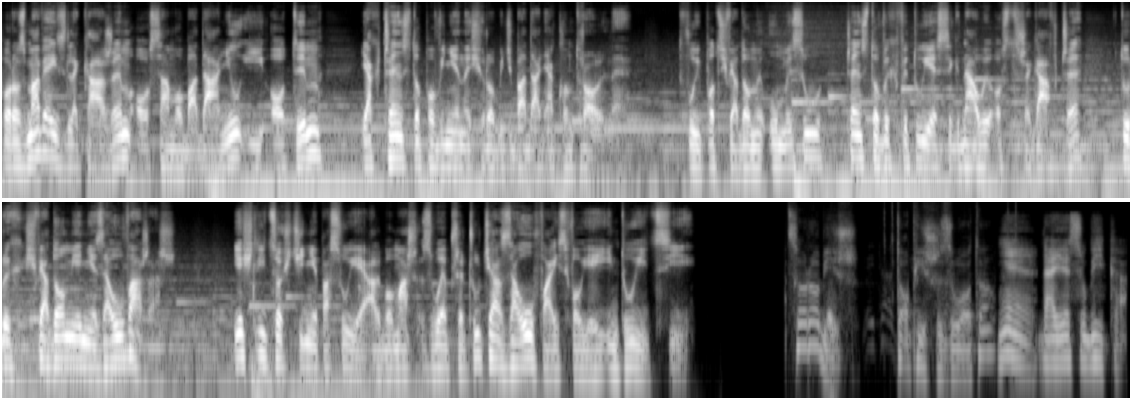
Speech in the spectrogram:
Porozmawiaj z lekarzem o samobadaniu i o tym, jak często powinieneś robić badania kontrolne. Twój podświadomy umysł często wychwytuje sygnały ostrzegawcze, których świadomie nie zauważasz. Jeśli coś ci nie pasuje albo masz złe przeczucia, zaufaj swojej intuicji. Co robisz? Topisz złoto? Nie, daję subika.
